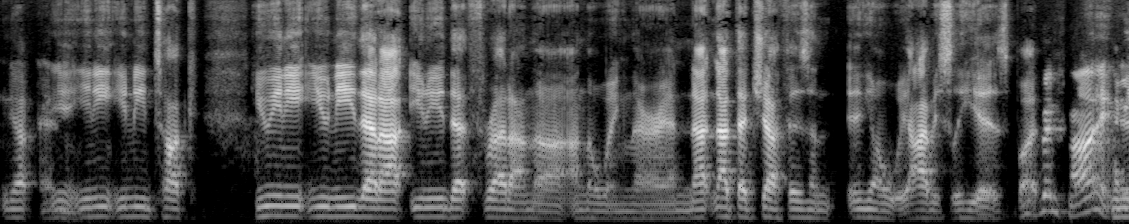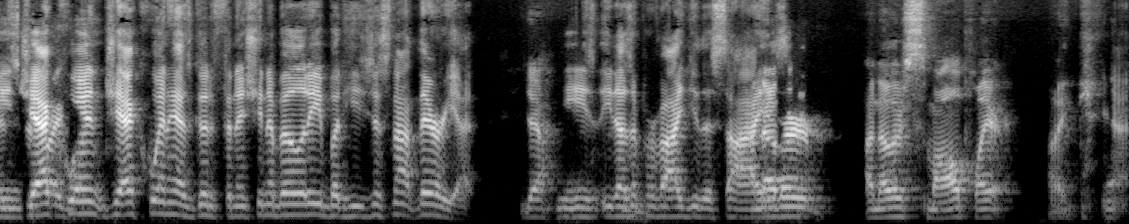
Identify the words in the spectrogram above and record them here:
Yep. And- You, you need you need Tuch. You need you need that uh, you need that threat on the on the wing there, and not not that Jeff isn't. You know, obviously he is, He's but been fine. I mean Jack like- Quinn. Jack Quinn has good finishing ability, but he's just not there yet. yeah, He's he doesn't Mm. provide you the size. another another small player. Like Yeah.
